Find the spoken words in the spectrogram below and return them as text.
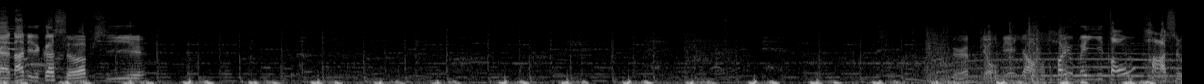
点哪里的个蛇皮？这个人表面样，他又没一刀怕蛇，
